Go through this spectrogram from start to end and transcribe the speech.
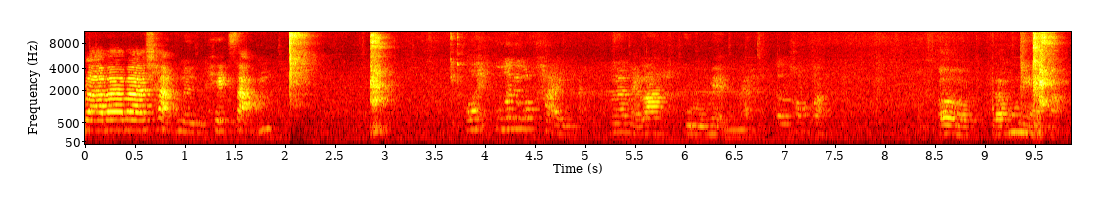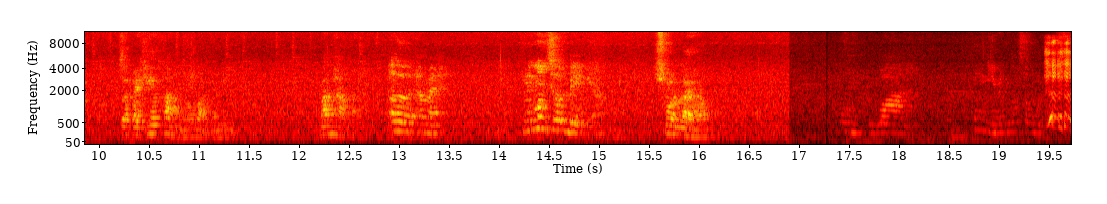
ปลาบาบาฉากหนึ่งเทคสามโอ๊ยกูก็นึกว่าใครนะเรื่องไหนล่ะกูรู้เหม็นไหมเออเข้าก่อนเออ แล้วพรุ่งนี้อะจะไปเที่ยวต่างจังหวัดแล้วนี่บ้านพักอะเออทำไมนี่มึงชวนเบรกเนี่ยชวนแล้วมึงกูว่านะพรุ่งนี้มันต้องสนุก ส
